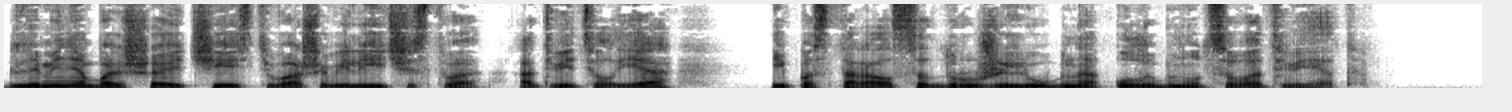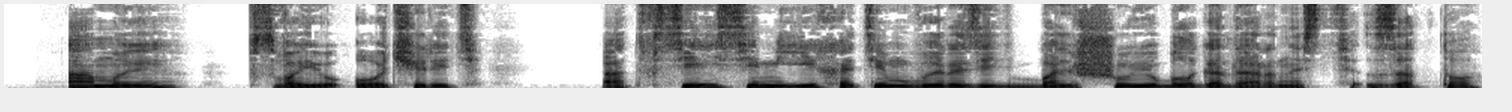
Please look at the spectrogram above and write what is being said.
для меня большая честь, Ваше Величество», — ответил я и постарался дружелюбно улыбнуться в ответ. «А мы, в свою очередь, от всей семьи хотим выразить большую благодарность за то,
